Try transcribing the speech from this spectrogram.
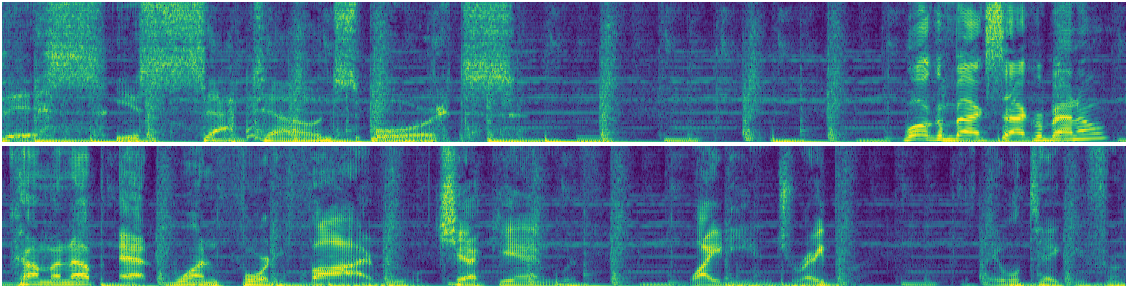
This is Sacktown Sports. Welcome back, Sacramento. Coming up at 145, we will check in with Whitey and Draper. They will take you from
